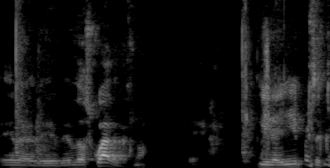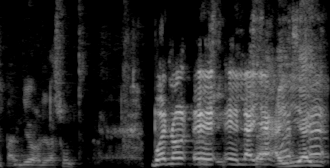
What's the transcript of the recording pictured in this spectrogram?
Era de, de dos cuadras, ¿no? Y de ahí pues se expandió el asunto. Bueno, eh, sí, el o sea, ahí ayahuasca, hay-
